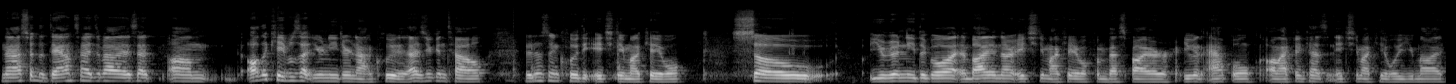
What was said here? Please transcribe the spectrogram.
Now, as for the downsides about it is that um, all the cables that you need are not included. As you can tell, it doesn't include the HDMI cable. So you're gonna need to go out and buy another HDMI cable from Best Buy or even Apple. Um, I think has an HDMI cable you buy.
